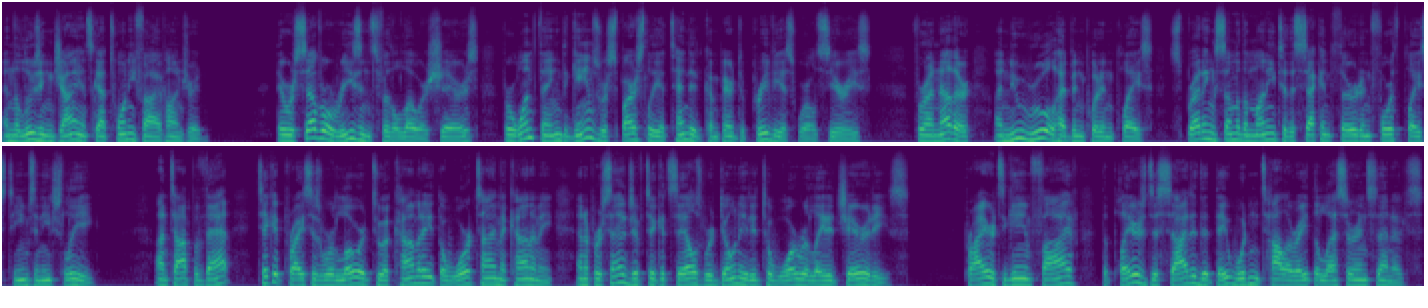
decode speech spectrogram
and the losing Giants got 2,500. There were several reasons for the lower shares. For one thing, the games were sparsely attended compared to previous World Series. For another, a new rule had been put in place, spreading some of the money to the second, third, and fourth place teams in each league. On top of that, ticket prices were lowered to accommodate the wartime economy, and a percentage of ticket sales were donated to war related charities. Prior to Game 5, the players decided that they wouldn't tolerate the lesser incentives.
